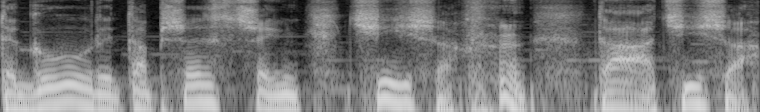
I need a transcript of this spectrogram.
Te góry, ta przestrzeń, cisza. ta, cisza.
